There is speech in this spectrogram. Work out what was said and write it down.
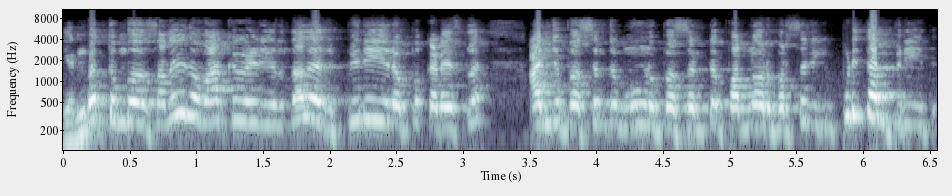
எண்பத்தொன்பது சதவீத வாக்குகள் இருந்தாலும் அது பிரியிறப்ப கடைசியில அஞ்சு பர்சன்ட் மூணு பர்சன்ட் பதினோரு பர்சன்ட் இப்படித்தான் பிரியுது.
